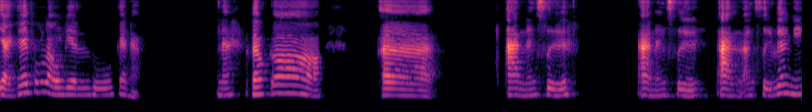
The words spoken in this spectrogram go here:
อยากให้พวกเราเรียนรู้กันนะนะ แล้วก็เอ่ออ่านหนังสือ อ่านหนังสือ อ่านหนังสือเรื่องนี้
